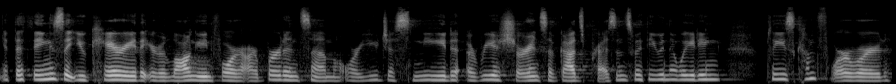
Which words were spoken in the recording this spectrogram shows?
If the things that you carry that you're longing for are burdensome or you just need a reassurance of God's presence with you in the waiting, please come forward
